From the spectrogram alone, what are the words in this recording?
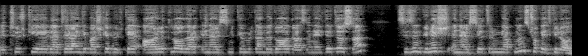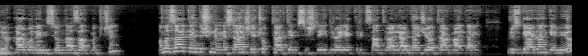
e, Türkiye veya herhangi başka bir ülke ağırlıklı olarak enerjisini kömürden ve doğal gazdan elde ediyorsa sizin güneş enerjisi yatırım yapmanız çok etkili oluyor karbon emisyonunu azaltmak için. Ama zaten düşünün mesela her şey çok tertemiz işte hidroelektrik santrallerden, jeotermalden, rüzgardan geliyor.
